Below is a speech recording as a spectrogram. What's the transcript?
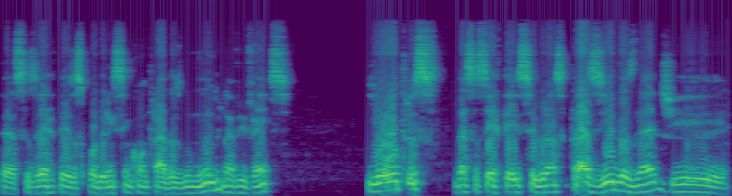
dessas certezas poderem ser encontradas no mundo e na vivência, e outras dessas certezas e segurança trazidas né, de,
